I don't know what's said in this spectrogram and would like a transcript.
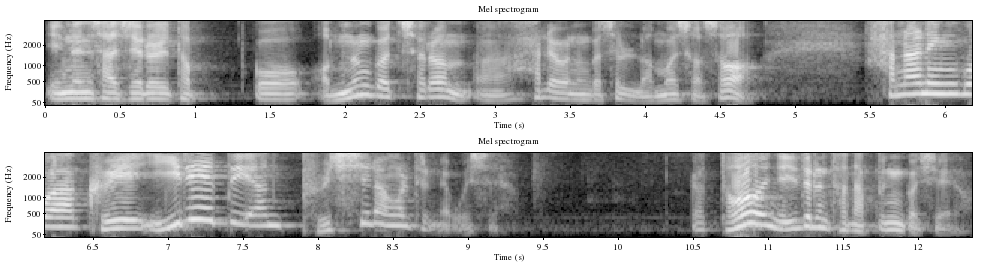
있는 사실을 덮고 없는 것처럼 하려는 것을 넘어서서 하나님과 그의 일에 대한 불신앙을 드러내고 있어요. 그러니까 더 이들은 더 나쁜 것이에요.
